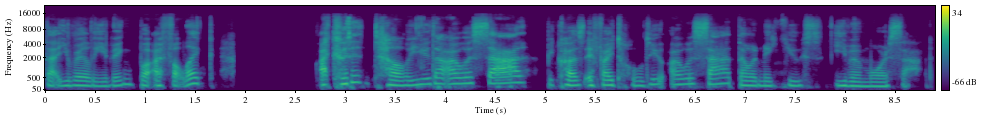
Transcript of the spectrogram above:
that you were leaving, but I felt like I couldn't tell you that I was sad because if I told you I was sad, that would make you even more sad,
